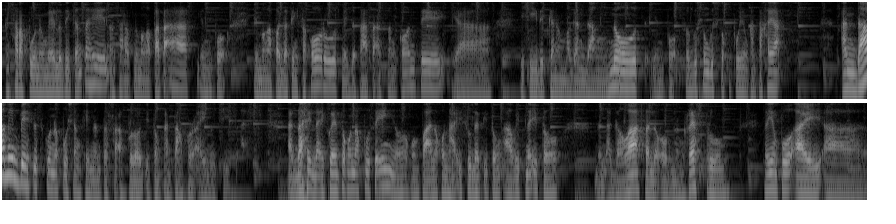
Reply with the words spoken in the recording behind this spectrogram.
ang sarap po ng melody kantahin, ang sarap ng mga pataas, yun po. Yung mga pagdating sa chorus, medyo tataas ng konti, kaya hihirit ka ng magandang note, yun po. So gustong gusto ko po yung kanta. Kaya ang daming beses ko na po siyang kinanta sa abroad itong kantang For I Know Jesus. At dahil naikwento ko na po sa inyo kung paano ko naisulat itong awit na ito na nagawa sa loob ng restroom, ngayon po ay uh,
